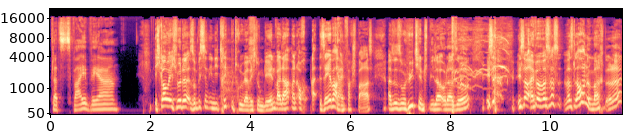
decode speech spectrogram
Platz zwei wäre. Ich glaube, ich würde so ein bisschen in die Trickbetrüger-Richtung gehen, weil da hat man auch äh, selber Ja. einfach Spaß. Also so Hütchenspieler oder so. ist, ist auch einfach was, was, was Laune macht, oder?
